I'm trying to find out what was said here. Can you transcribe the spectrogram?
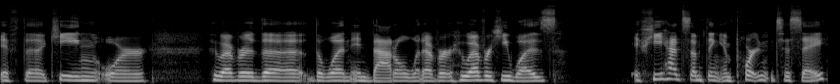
if the king or whoever the the one in battle, whatever whoever he was, if he had something important to say,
